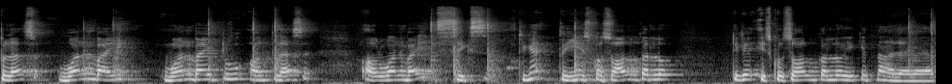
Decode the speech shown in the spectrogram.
plus one by one by two और प्लस और वन बाई सिक्स, ठीक है? तो ये इसको सॉल्व कर लो, ठीक है? इसको सॉल्व कर लो, ये कितना आ जाएगा यार?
